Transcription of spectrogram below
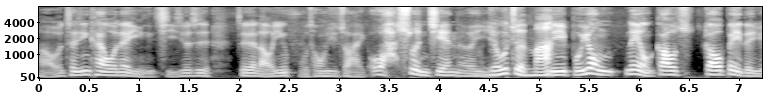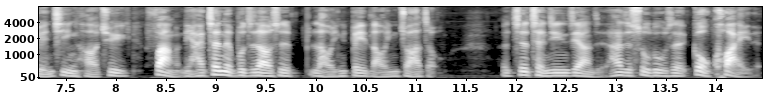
啊！我曾经看过那影集，就是这个老鹰俯冲去抓一个，哇，瞬间而已，有准吗？你不用那种高高倍的远近哈去放，你还真的不知道是老鹰被老鹰抓走。就曾经这样子，它的速度是够快的。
